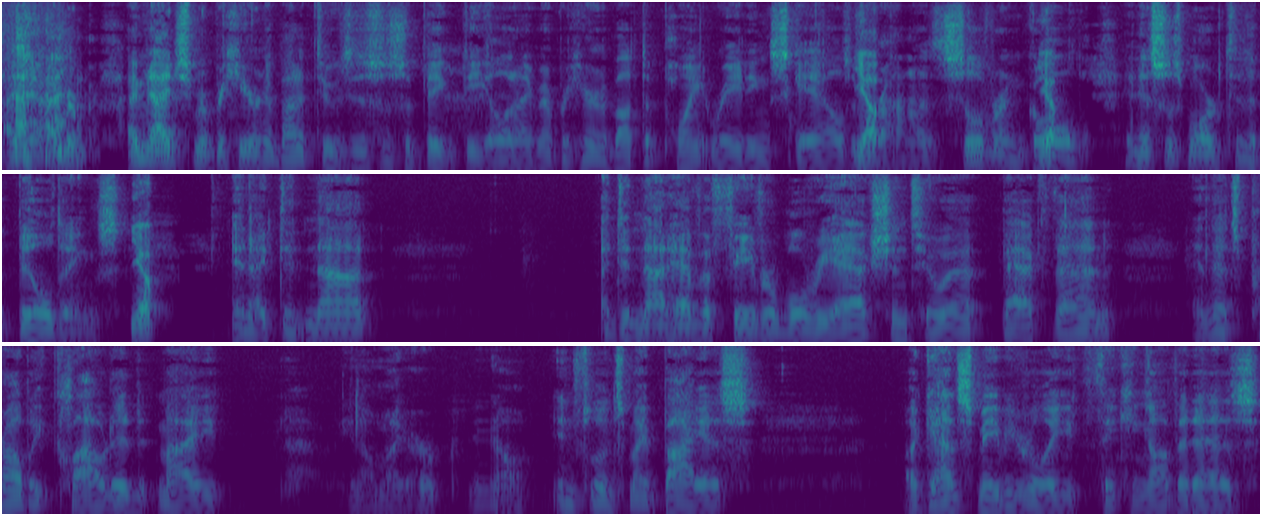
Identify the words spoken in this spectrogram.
I mean, I remember. I mean, I just remember hearing about it too because this was a big deal, and I remember hearing about the point rating scales and Yep. bronze, silver, and gold, and this was more to the buildings Yep. and I did not. I did not have a favorable reaction to it back then, and that's probably clouded my, you know, my or you know, influenced my bias against maybe really thinking of it as,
